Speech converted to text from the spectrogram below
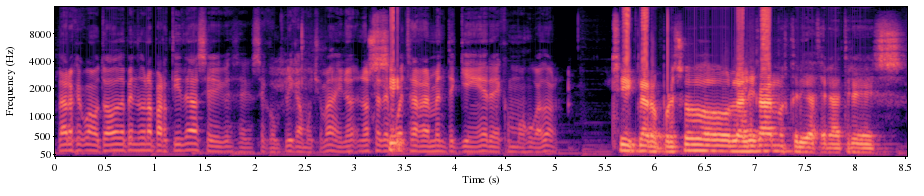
Claro, es que cuando todo depende de una partida se, se, complica mucho más y no, se demuestra realmente quién eres como jugador. Sí, claro, por eso la liga hemos querido hacer a tres,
